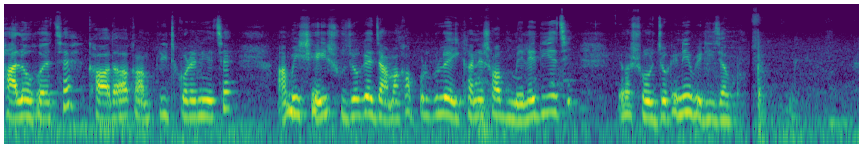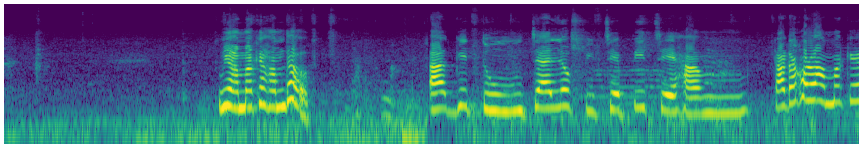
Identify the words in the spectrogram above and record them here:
ভালো হয়েছে খাওয়া দাওয়া কমপ্লিট করে নিয়েছে। আমি সেই সুযোগে জামা কাপড়গুলো এইখানে সব মেলে দিয়েছি। এবার সৌর্যকে নিয়ে বেরিয়ে যাব। তুমি আমাকে হাম দাও? আগে তুম চলো, পিছে পিছে হাম। টাটা করো আম্মাকে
